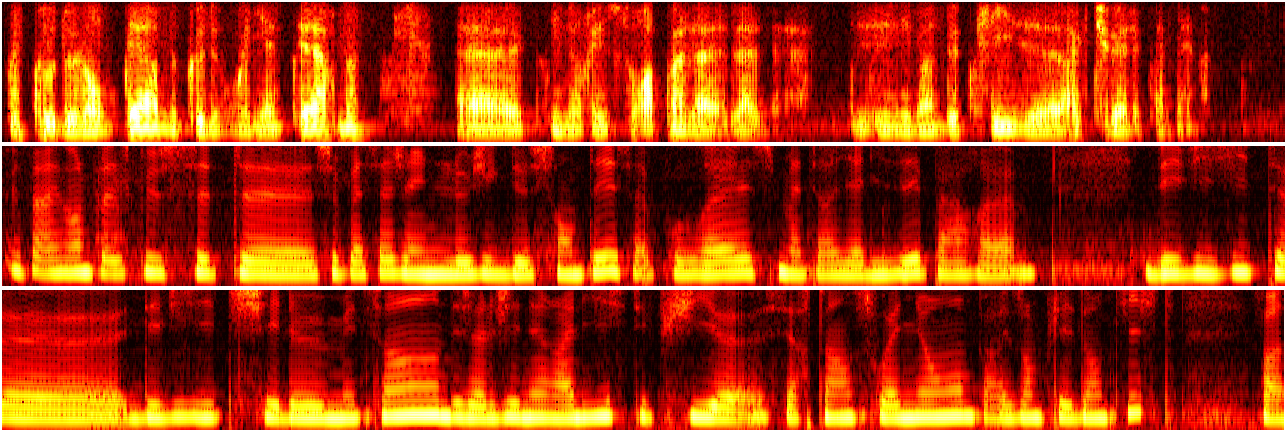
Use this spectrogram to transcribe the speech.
plutôt de long terme que de moyen terme, euh, qui ne résoudra pas les éléments de crise actuels quand même. par exemple, est-ce que ce passage à une logique de santé, ça pourrait se matérialiser par des, visites, des visites chez le médecin, déjà le généraliste, et puis certains soignants, par exemple les dentistes, enfin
